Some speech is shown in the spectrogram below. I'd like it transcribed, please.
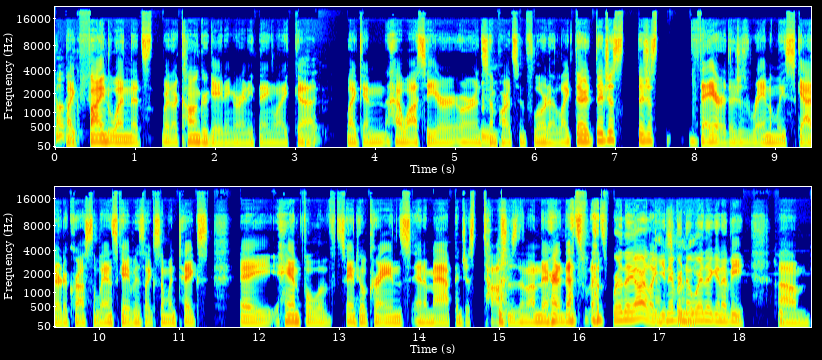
Okay. like find one that's where they're congregating or anything like uh Right. like in Hiwassee or or in Mm. some parts in Florida. Like they're they're just they're just there. They're just randomly scattered across the landscape. It's like someone takes a handful of sandhill cranes and a map and just tosses them on there, and that's that's where they are. Like you That's never know where they're gonna be. Hmm. Um,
